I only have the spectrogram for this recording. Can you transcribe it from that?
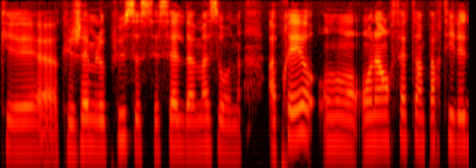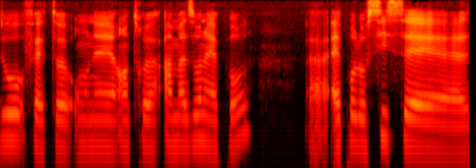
que, euh, que j'aime le plus, c'est celle d'Amazon. Après, on, on a en fait un parti les deux. En fait, on est entre Amazon et Apple. Euh, Apple aussi, c'est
